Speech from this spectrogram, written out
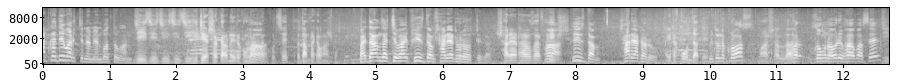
আটকাতে পারছি না আমি বর্তমান। জি জি জি জি জি হিটে আসার কারণে এরকম হ্যাঁ। করছে। দামটা কেমন আসবে? ভাই দাম যাচ্ছে ভাই ফিস দাম সাড়ে আঠারো হাজার টাকা। সাড়ে আঠারো হাজার হ্যাঁ ফিক্স ফিস দাম সাড়ে আঠারো। এটা কোন জাতে বিটলে ক্রস মার্শাল্লাহ আবার যমুনাবাড়ি ভাব আছে। জি।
